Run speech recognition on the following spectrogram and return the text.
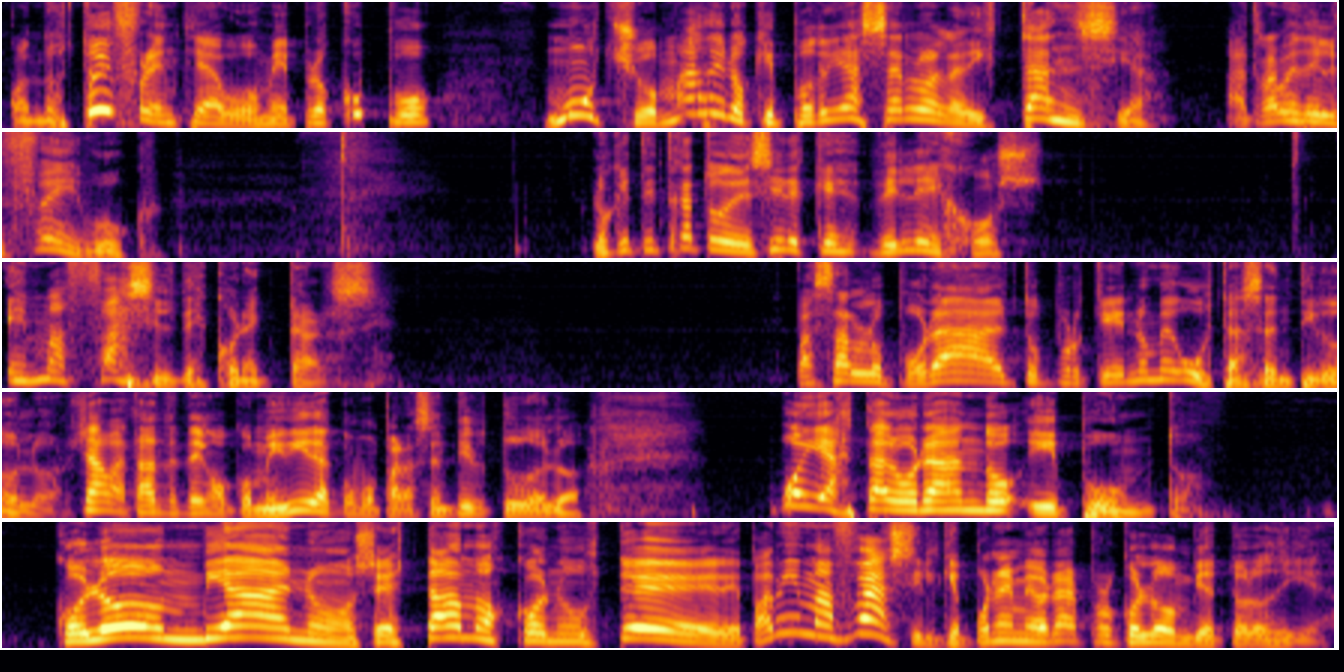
Cuando estoy frente a vos me preocupo mucho, más de lo que podría hacerlo a la distancia, a través del Facebook. Lo que te trato de decir es que de lejos es más fácil desconectarse. Pasarlo por alto porque no me gusta sentir dolor. Ya bastante tengo con mi vida como para sentir tu dolor. Voy a estar orando y punto. Colombianos, estamos con ustedes. Para mí es más fácil que ponerme a orar por Colombia todos los días.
